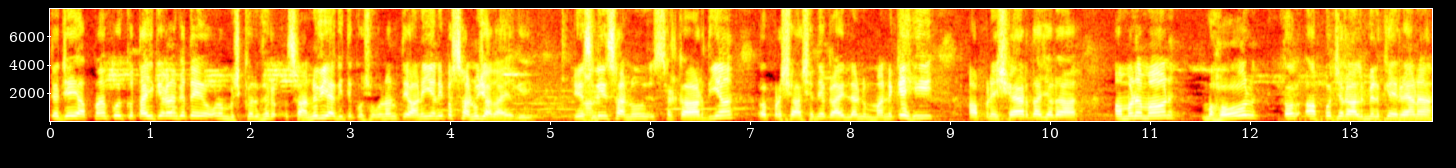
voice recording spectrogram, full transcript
ਤੇ ਜੇ ਆਪਾਂ ਕੋਈ ਕੁਤਾਈ ਕਰਾਂਗੇ ਤੇ ਉਹਨਾਂ ਮੁਸ਼ਕਲ ਫਿਰ ਸਾਨੂੰ ਵੀ ਆਏਗੀ ਤੇ ਕੁਝ ਉਹਨਾਂ ਨੂੰ ਤੇ ਆਣੀ ਨਹੀਂ ਪਰ ਸਾਨੂੰ ਜ਼ਿਆਦਾ ਆਏਗੀ ਇਸ ਲਈ ਸਾਨੂੰ ਸਰਕਾਰ ਦੀਆਂ ਔਰ ਪ੍ਰਸ਼ਾਸਨ ਦੀਆਂ ਗਾਈਡਲਾਈਨ ਨੂੰ ਮੰਨ ਕੇ ਹੀ ਆਪਣੇ ਸ਼ਹਿਰ ਦਾ ਜਿਹੜਾ ਅਮਨ ਅਮਾਨ ਮਾਹੌਲ ਔਰ ਆਪੋ ਚ ਰਲ ਮਿਲ ਕੇ ਰਹਿਣਾ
